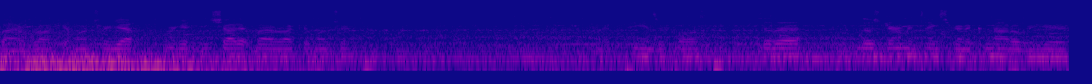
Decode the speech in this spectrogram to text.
by a rocket launcher. Yep, we're getting shot at by a rocket launcher. Right, Panzerfaust. So the those German tanks are gonna come out over here.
